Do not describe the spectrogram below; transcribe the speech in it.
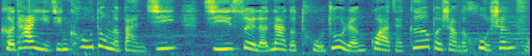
可他已经扣动了扳机，击碎了那个土著人挂在胳膊上的护身符。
